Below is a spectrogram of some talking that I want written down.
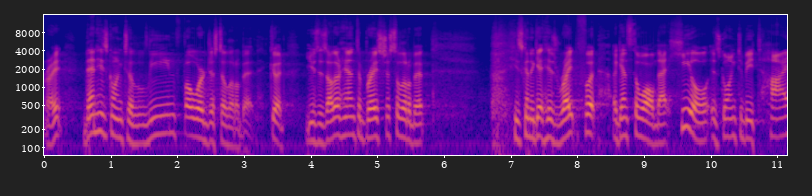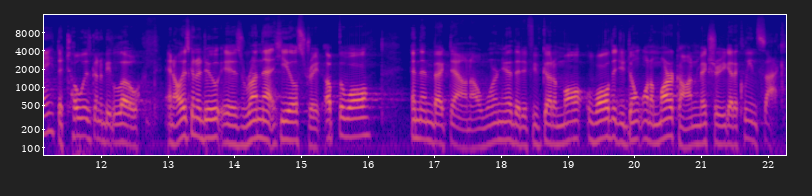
right? Then he's going to lean forward just a little bit. Good. Use his other hand to brace just a little bit. He's going to get his right foot against the wall. That heel is going to be high, the toe is going to be low. And all he's going to do is run that heel straight up the wall and then back down. I'll warn you that if you've got a wall that you don't want to mark on, make sure you got a clean sack.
